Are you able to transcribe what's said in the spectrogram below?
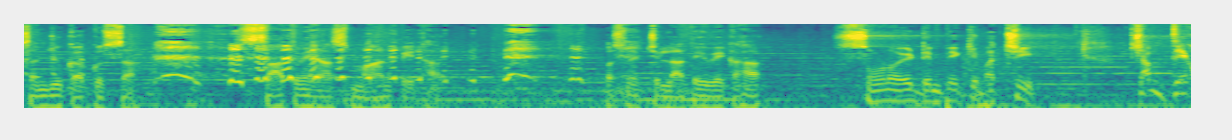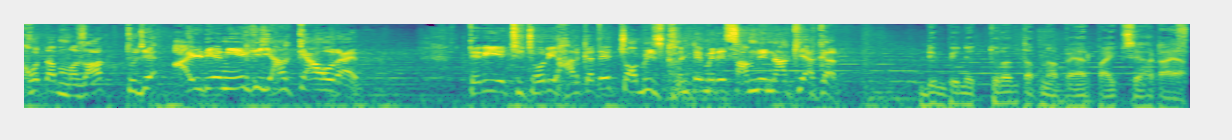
संजू का गुस्सा सातवें आसमान पे था। उसने चिल्लाते हुए कहा, सुनो ये डिम्पी की बच्ची, जब देखो तब मज़ाक, तुझे आइडिया नहीं है कि यहाँ क्या हो रहा है। तेरी ये छिछोरी हरकतें 24 घंटे मेरे सामने ना किया कर। डिम्पी ने तुरंत अपना पैर पाइप से हटाया।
